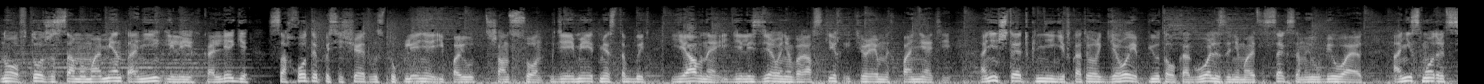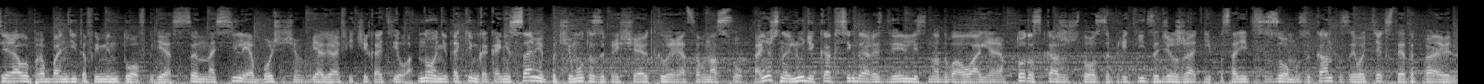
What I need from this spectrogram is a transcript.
Но в тот же самый момент они или их коллеги с охотой посещают выступления и поют шансон, где имеет место быть явное идеализирование воровских и тюремных понятий. Они читают книги, в которых герои пьют алкоголь, занимаются сексом и убивают – они смотрят сериалы про бандитов и ментов, где сцен насилия больше, чем в биографии Чикатила. Но не таким, как они сами, почему-то запрещают ковыряться в носу. Конечно, люди, как всегда, разделились на два лагеря. Кто-то скажет, что запретить, задержать и посадить в СИЗО музыканта за его тексты – это правильно.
